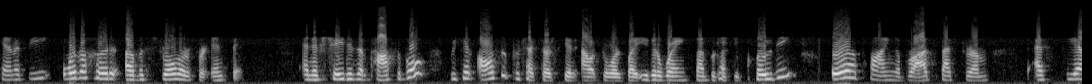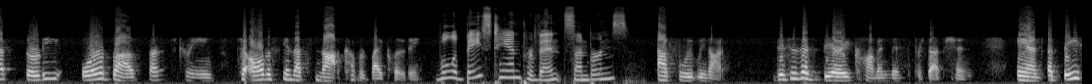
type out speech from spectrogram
canopy, or the hood of a stroller for infants. And if shade isn't possible, we can also protect our skin outdoors by either wearing sun protective clothing or applying a broad spectrum SPF 30 or above sunscreen to all the skin that's not covered by clothing. Will a base tan prevent sunburns? Absolutely not. This is a very common misperception. And a base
